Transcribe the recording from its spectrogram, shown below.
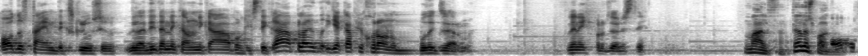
όντως timed exclusive. Δηλαδή ήταν κανονικά αποκλειστικά, απλά για κάποιο χρόνο που δεν ξέρουμε. Δεν έχει προσδιοριστεί. Μάλιστα. Τέλος πάντων. Όπως,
